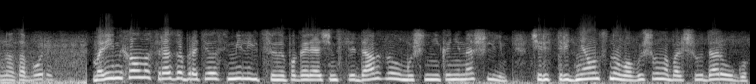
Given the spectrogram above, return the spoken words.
на заборе. Мария Михайловна сразу обратилась в милицию, но по горячим следам злоумышленника не нашли. Через три дня он снова вышел на большую дорогу.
